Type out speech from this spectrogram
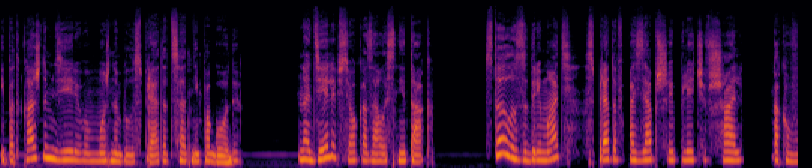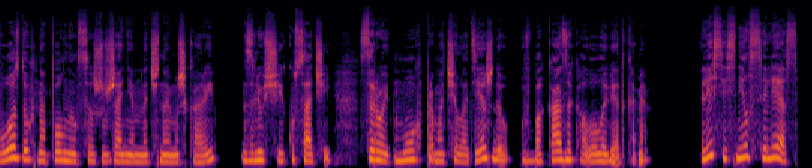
и под каждым деревом можно было спрятаться от непогоды. На деле все оказалось не так. Стоило задремать, спрятав озябшие плечи в шаль, как воздух наполнился жужжанием ночной мошкары, злющий и кусачий, сырой мох промочил одежду, в бока заколола ветками. Лисе снился лес,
